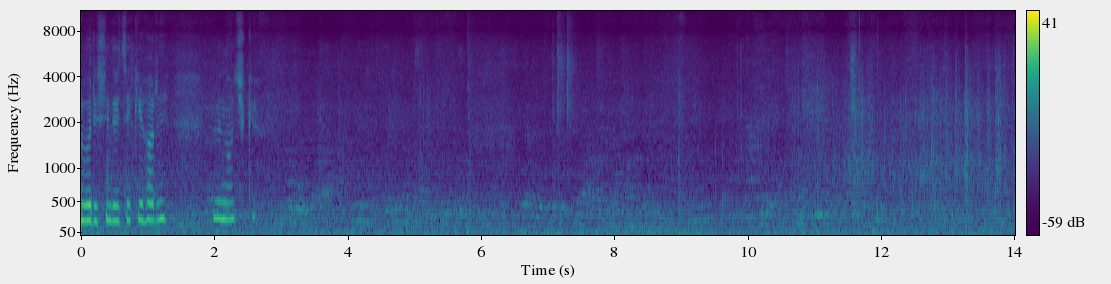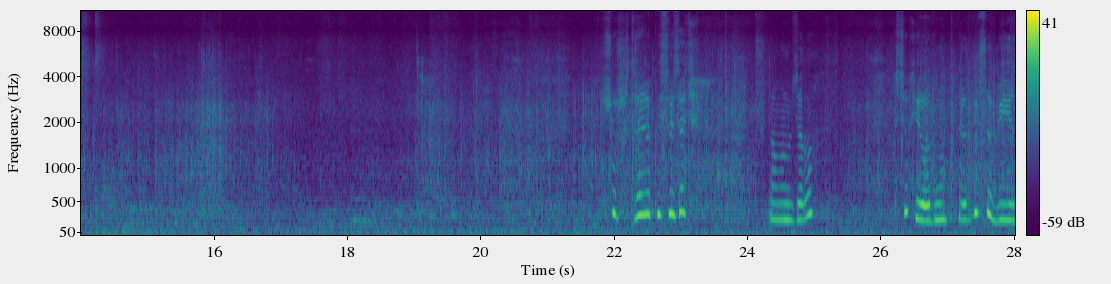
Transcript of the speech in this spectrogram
Новорічні, дивіться, які гарні віночки. Що ж, треба якусь взяти. Там вона взяла. Ксюхі одну. І одну собі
